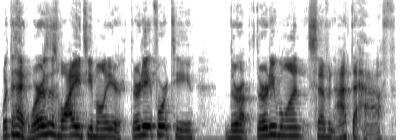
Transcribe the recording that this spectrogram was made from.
what the heck? Where is this Hawaii team all year? 38-14. They're up 31 7 at the half.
